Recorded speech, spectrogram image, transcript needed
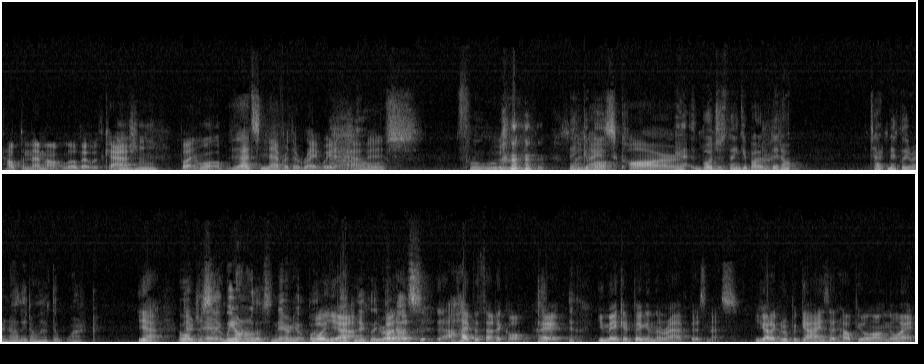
helping them out a little bit with cash. Mhm. But Well- that's never the right way to have it. House, food. a think nice about car. Yeah, well, just think about it. They don't. Technically, right now, they don't have to work. Yeah, Well, they're just eh, like. we don't know the scenario, but well, yeah. technically, right but now, let's uh, hypothetical. Hy- Okay, yeah. you make it big in the rap business. You got a group of guys that help you along the way.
